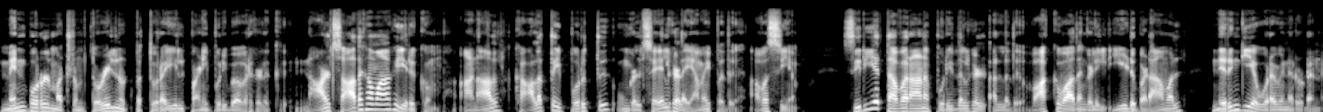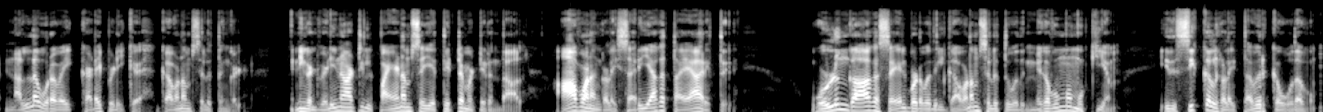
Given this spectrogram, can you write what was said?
மென்பொருள் மற்றும் தொழில்நுட்பத் துறையில் பணிபுரிபவர்களுக்கு நாள் சாதகமாக இருக்கும். ஆனால் காலத்தை பொறுத்து உங்கள் செயல்களை அமைப்பது அவசியம். சிறிய தவறான புரிதல்கள் அல்லது வாக்குவாதங்களில் ஈடுபடாமல் நெருங்கிய உறவினருடன் நல்ல உறவை கடைபிடிக்க கவனம் செலுத்துங்கள். நீங்கள் வெளிநாட்டில் பயணம் செய்ய திட்டமிட்டிருந்தால் ஆவணங்களை சரியாக தயாரித்து ஒழுங்காக செயல்படுவதில் கவனம் செலுத்துவது மிகவும் முக்கியம். இது சிக்கல்களை தவிர்க்க உதவும்.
